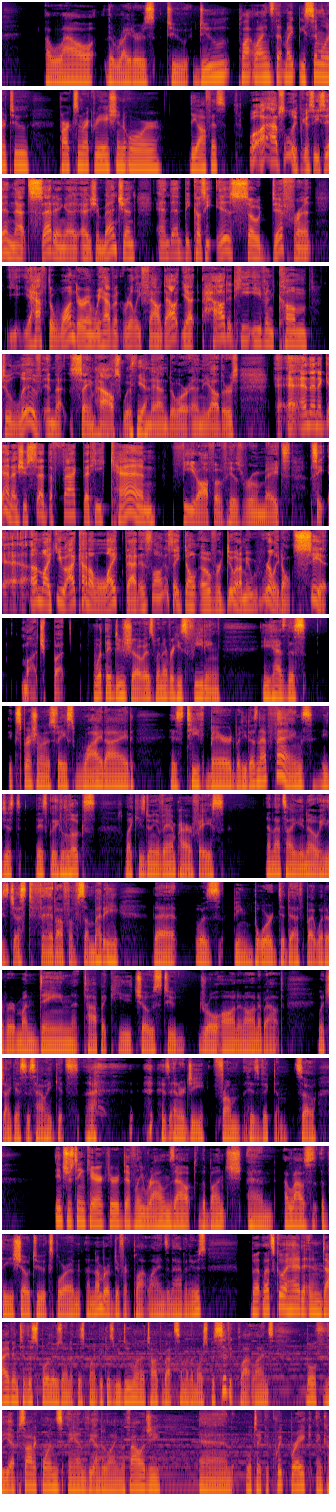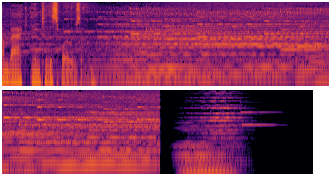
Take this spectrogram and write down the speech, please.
allow the writers to do plot lines that might be similar to Parks and Recreation or The Office? Well, absolutely, because he's in that setting, as you mentioned. And then because he is so different, you have to wonder, and we haven't really found out yet, how did he even come to live in that same house with yeah. Nandor and the others? And then again, as you said, the fact that he can feed off of his roommates. See, uh, unlike you, I kind of like that as long as they don't overdo it. I mean, we really don't see it much, but what they do show is whenever he's feeding, he has this expression on his face, wide eyed, his teeth bared, but he doesn't have fangs. He just basically looks like he's doing a vampire face. And that's how you know he's just fed off of somebody that was being bored to death by whatever mundane topic he chose to droll on and on about, which I guess is how he gets his energy from his victim. So interesting character, definitely rounds out the bunch and allows the show to explore a, a number of different plot lines and avenues. But let's go ahead and dive into the spoiler zone at this point because we do want to talk about some of the more specific plot lines, both the episodic ones and the underlying mythology. And we'll take a quick break and come back into the spoiler zone.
